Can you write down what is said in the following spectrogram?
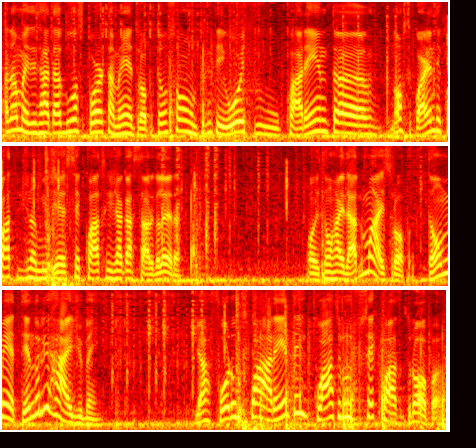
Ah, não, mas eles raidaram duas portas também, tropa. Então são 38, 40... Nossa, 44 dinamite, é, C4 que já gastaram, galera. Ó, então raidado mais, tropa. Estão metendo-lhe raid, bem. Já foram 44 C4, tropa.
